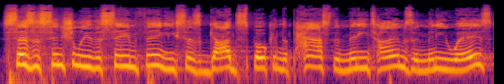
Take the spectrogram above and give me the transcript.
says essentially the same thing. He says, God spoke in the past in many times in many ways,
